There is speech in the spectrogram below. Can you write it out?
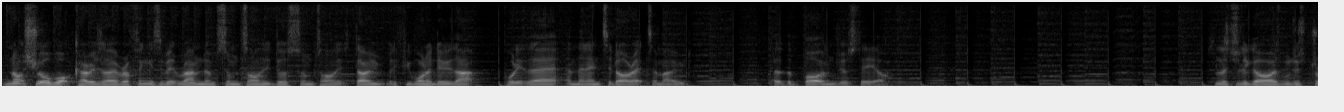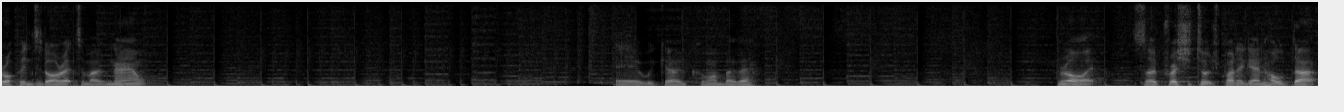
I'm not sure what carries over. I think it's a bit random. Sometimes it does, sometimes it don't. But if you want to do that, put it there and then enter director mode at the bottom just here. So literally, guys, we'll just drop into director mode now. Here we go. Come on, baby. Right. So press your touchpad again. Hold that.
